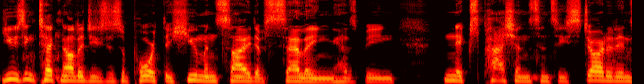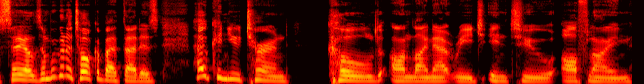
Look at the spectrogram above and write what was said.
Using technology to support the human side of selling has been Nick's passion since he started in sales. And we're going to talk about that is how can you turn cold online outreach into offline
